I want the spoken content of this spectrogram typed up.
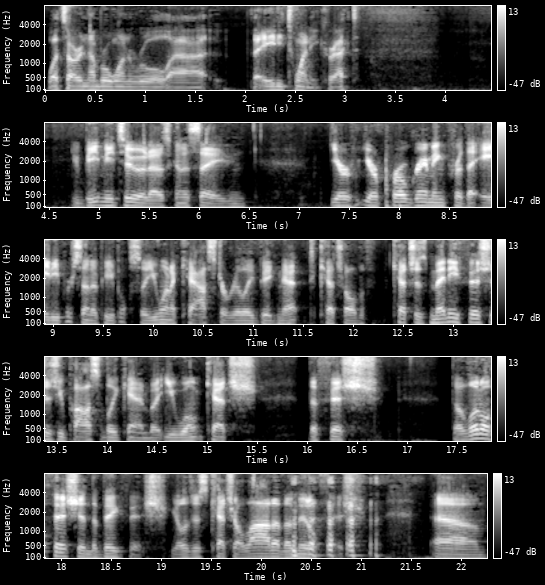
What's our number one rule? Uh, the 80-20, correct? You beat me to it. I was going to say you're you're programming for the 80% of people. So you want to cast a really big net to catch all the catch as many fish as you possibly can, but you won't catch the fish the little fish and the big fish. You'll just catch a lot of the middle fish. Um,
